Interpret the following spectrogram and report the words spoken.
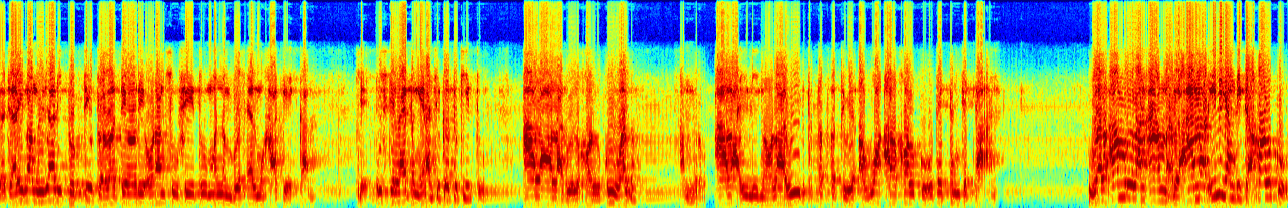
Lah dari Imam Ghazali bukti bahwa teori orang sufi itu menembus ilmu hakikat. Ya, istilah pangeran juga begitu. Ala lahul kholku wal amru. Ala ili ngolawi tetap kedua Allah al kholku utai penciptaan. Wal amru lan amr lah amr ini yang tidak kholku.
